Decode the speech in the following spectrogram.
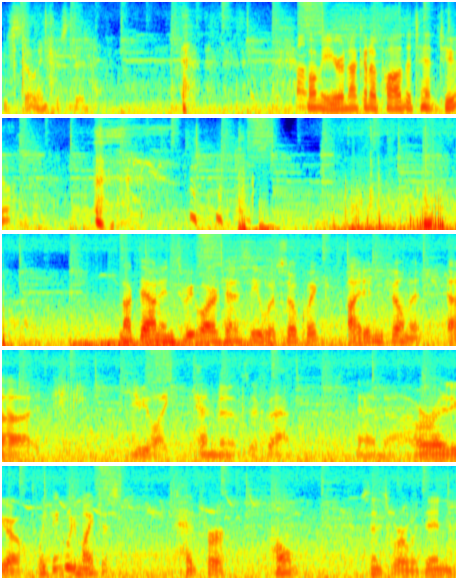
she's so interested. Mommy, you're not gonna paw the tent too? Knockdown in Sweetwater, Tennessee was so quick, I didn't film it. Uh, maybe like 10 minutes, if that. And uh, we're ready to go. We think we might just head for home since we're within,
